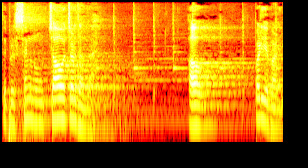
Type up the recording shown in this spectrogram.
ਤੇ ਫਿਰ ਸਿੰਘ ਨੂੰ ਚਾਓ ਚੜ ਜਾਂਦਾ ਹੈ। ਆਓ, ਪੜ੍ਹੀਏ ਬਾਣੀ।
